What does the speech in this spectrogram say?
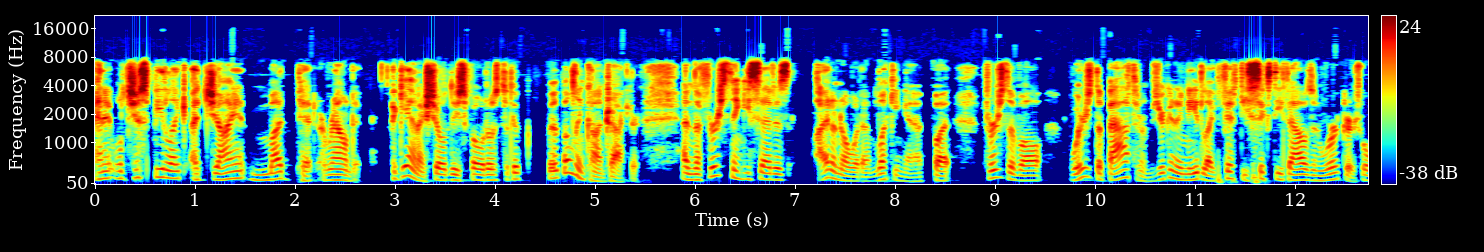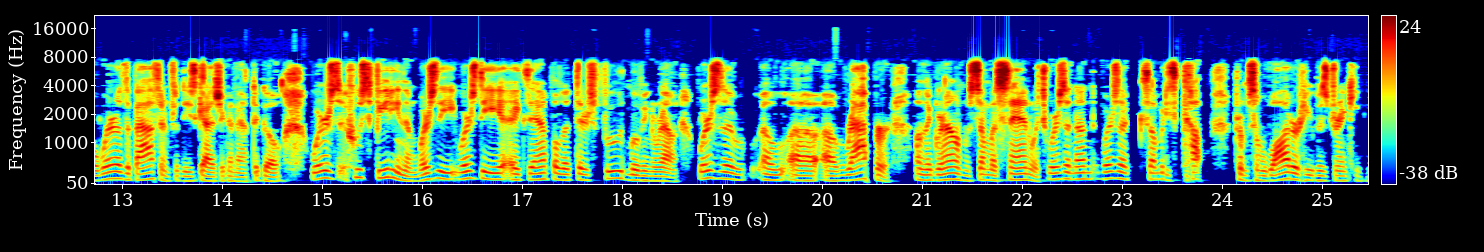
and it will just be like a giant mud pit around it. Again, I showed these photos to the, building contractor. And the first thing he said is, I don't know what I'm looking at, but first of all, where's the bathrooms? You're going to need like 50, 60,000 workers. Well, where are the bathrooms for these guys are going to have to go? Where's who's feeding them? Where's the where's the example that there's food moving around? Where's the uh, wrapper on the ground with someone's sandwich? Where's an where's a somebody's cup from some water he was drinking?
